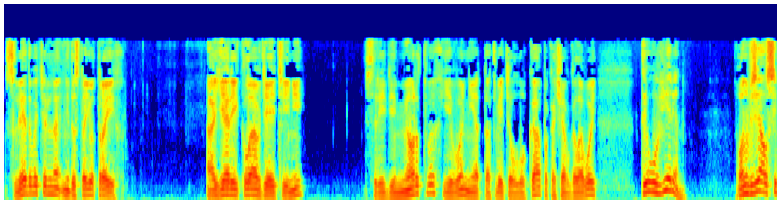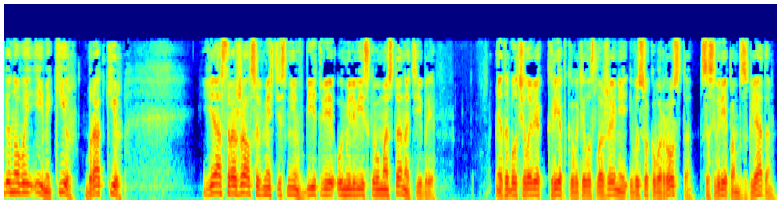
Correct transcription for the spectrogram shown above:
Следовательно, недостает троих. А Ярий Клавдия Тини? Среди мертвых его нет, — ответил Лука, покачав головой. Ты уверен? Он взял себе новое имя — Кир, брат Кир. Я сражался вместе с ним в битве у Мельвийского моста на Тибре. Это был человек крепкого телосложения и высокого роста, со свирепым взглядом,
